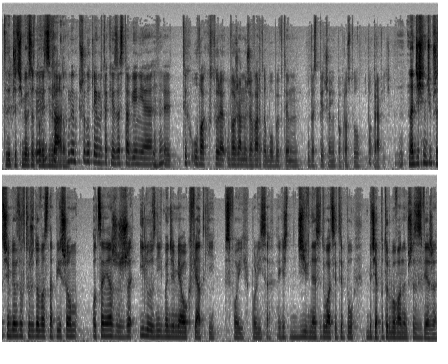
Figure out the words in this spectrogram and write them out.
wtedy przedsiębiorcy odpowiedź y, zwrotną. Tak, my przygotujemy takie zestawienie mhm. Y, tych uwag, które uważamy, że warto byłoby w tym ubezpieczeniu po prostu poprawić. Na 10 przedsiębiorców, którzy do Was napiszą, oceniasz, że ilu z nich będzie miało kwiatki w swoich polisach? Jakieś dziwne sytuacje typu bycia poturbowanym przez zwierzę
